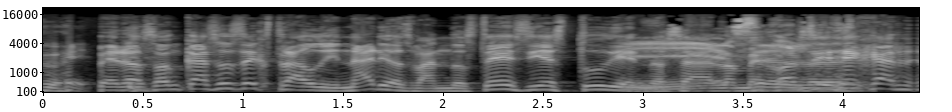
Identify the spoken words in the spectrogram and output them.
güey. Pero son casos extraordinarios, cuando ustedes sí estudien. o sea, a lo mejor si dejan,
